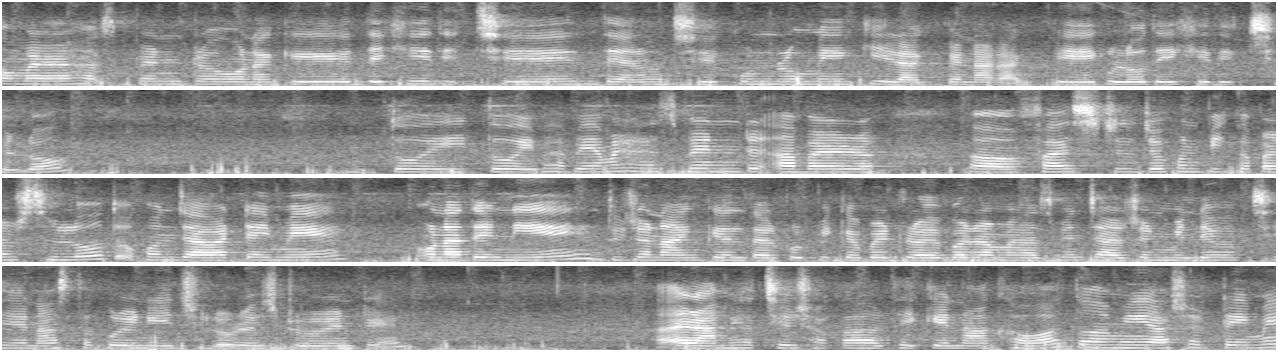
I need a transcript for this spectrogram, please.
আমার হাজব্যান্ড ওনাকে দেখিয়ে দিচ্ছে, দেন হচ্ছে কোন রুমে কী রাখবে, না রাখবে, এগুলো দেখিয়ে দিচ্ছিল। তো এই তো এইভাবে আমার হাজব্যান্ড আবার ফার্স্ট যখন পিক আপ আসছিল, তখন যাওয়ার টাইমে ওনাদের নিয়ে দুজন আঙ্কেল তারপর পিক আপের ড্রাইভার আমার হাজব্যান্ড চারজন মিলে হচ্ছে নাস্তা করে নিয়েছিল রেস্টুরেন্টে আর আমি হচ্ছে সকাল থেকে না খাওয়া, তো আমি আসার টাইমে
